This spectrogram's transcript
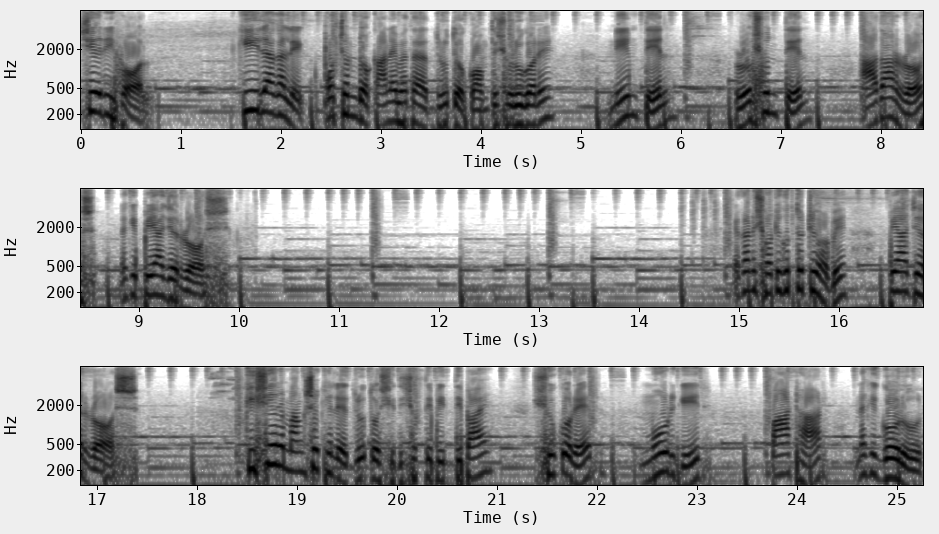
চেরি ফল কি লাগালে প্রচণ্ড কানে ব্যথা দ্রুত কমতে শুরু করে? নিম তেল, রসুন তেল, আদার রস নাকি পেঁয়াজের রস? এখানে সঠিক উত্তরটি হবে পেঁয়াজের রস। কিসের মাংস খেলে দ্রুত স্মৃতিশক্তি বৃদ্ধি পায়? শুকরের, মুরগির, পাঁঠার নাকি গরুর?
